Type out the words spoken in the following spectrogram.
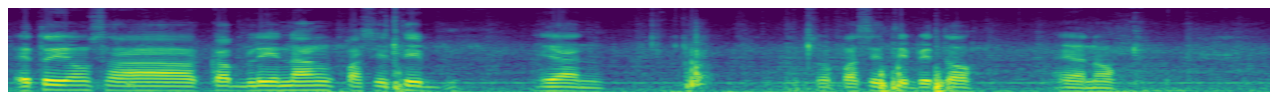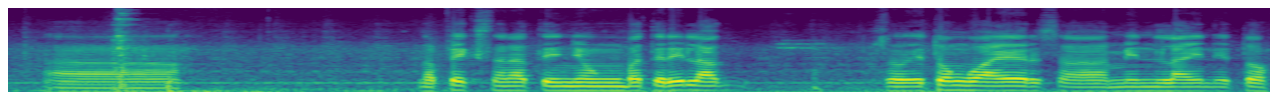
ito yung sa kable ng positive. Yan. So positive ito. Ayan o. Ah na-fix na natin yung battery lock. So itong wire sa main line ito.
